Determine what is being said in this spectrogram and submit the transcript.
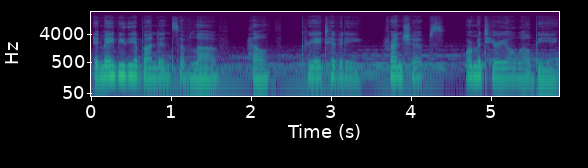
It may be the abundance of love, health, creativity, friendships, or material well being.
